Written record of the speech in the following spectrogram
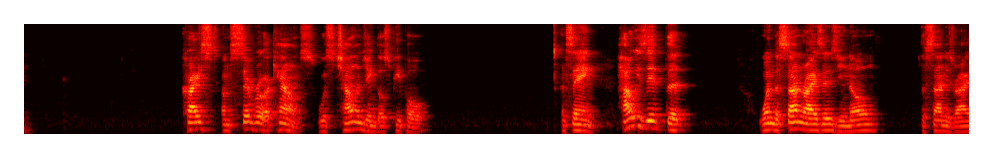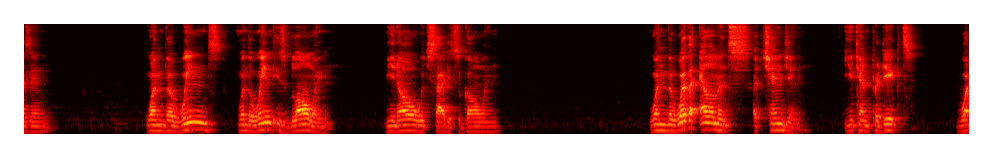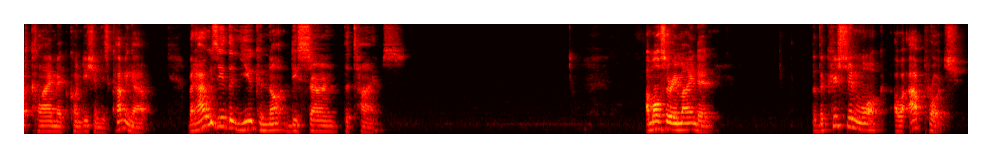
Christ, on several accounts, was challenging those people and saying, How is it that when the sun rises, you know the sun is rising? When the winds, when the wind is blowing, you know which side it's going. When the weather elements are changing, you can predict what climate condition is coming up, but how is it that you cannot discern the times? I'm also reminded that the Christian walk, our approach,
